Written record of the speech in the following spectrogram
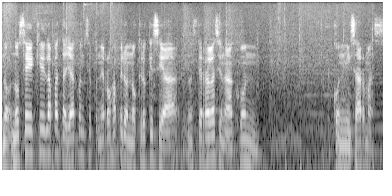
No, no sé qué es la pantalla cuando se pone roja, pero no creo que sea, no esté relacionada con, con mis armas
